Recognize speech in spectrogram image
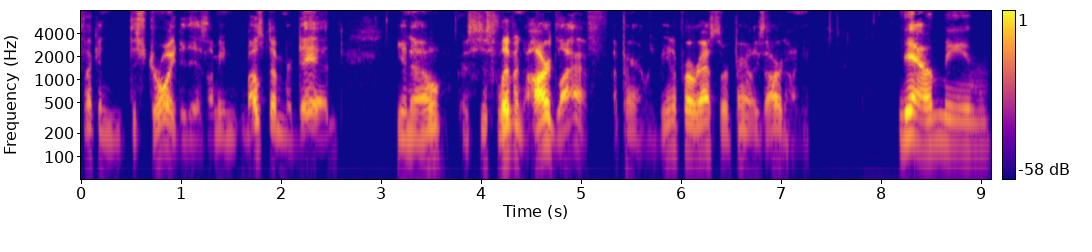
fucking destroyed it is. I mean, most of them are dead. You know, it's just living a hard life. Apparently, being a pro wrestler apparently is hard on you. yeah, I mean,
